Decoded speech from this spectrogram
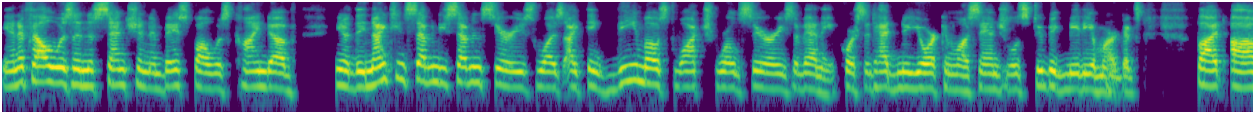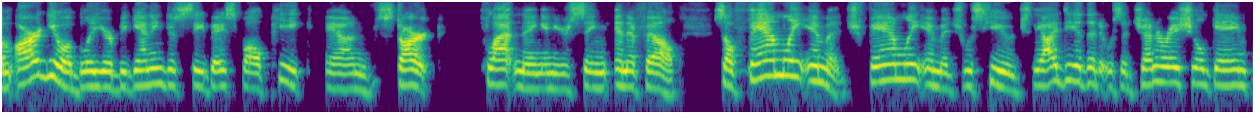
The NFL was an ascension, and baseball was kind of, you know, the 1977 series was, I think, the most watched World Series of any. Of course, it had New York and Los Angeles, two big media markets But um, arguably, you're beginning to see baseball peak and start flattening, and you're seeing NFL. So, family image, family image was huge. The idea that it was a generational game,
